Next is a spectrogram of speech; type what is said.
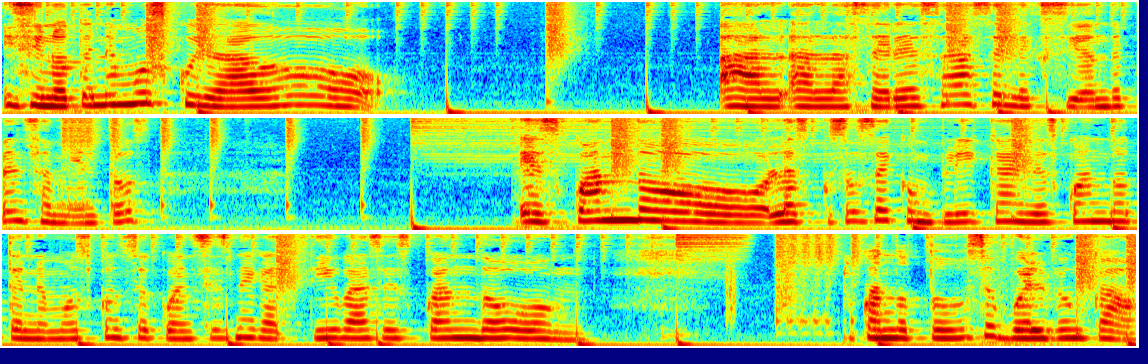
y si no tenemos cuidado al, al hacer esa selección de pensamientos, es cuando las cosas se complican, es cuando tenemos consecuencias negativas, es cuando, cuando todo se vuelve un caos.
